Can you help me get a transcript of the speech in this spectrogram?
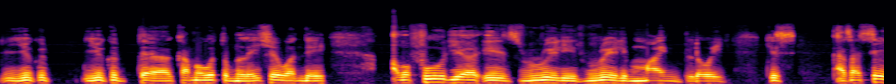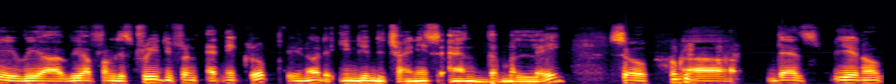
you could you could come over to Malaysia one day. Our food here is really, really mind blowing. Because, as I say, we are we are from these three different ethnic group. You know, the Indian, the Chinese, and the Malay. So, okay. uh, there's you know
